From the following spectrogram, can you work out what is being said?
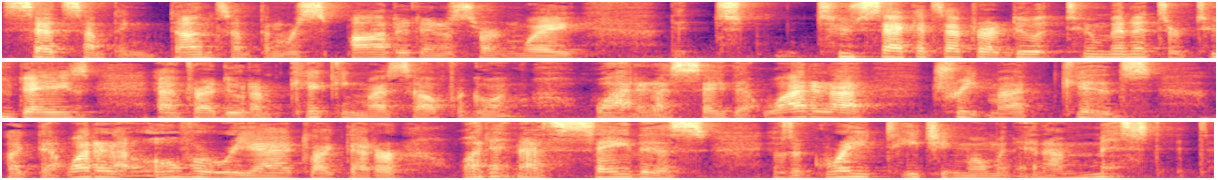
said something, done something, responded in a certain way two seconds after I do it, two minutes or two days after I do it, I'm kicking myself for going, why did I say that? Why did I treat my kids like that? Why did I overreact like that? Or why didn't I say this? It was a great teaching moment and I missed it.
